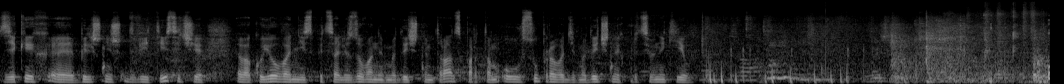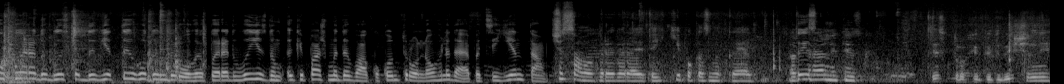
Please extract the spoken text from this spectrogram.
з яких е, більш ніж 2 тисячі евакуйовані спеціалізованим медичним транспортом у супроводі медичних працівників. Попереду близько 9 годин дороги. Перед виїздом екіпаж медеваку контрольно оглядає пацієнта. Що саме перевіряєте? Які показники? Тиск? тиск. Тиск трохи підвищений,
